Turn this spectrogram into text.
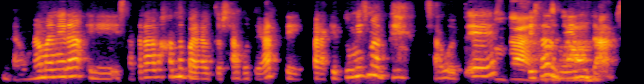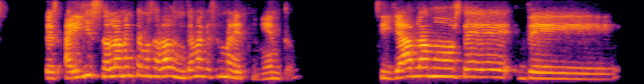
de alguna manera, eh, está trabajando para autosabotearte, para que tú misma te sabotees esas ventas. Entonces, ahí solamente hemos hablado de un tema que es el merecimiento. Si ya hablamos de,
